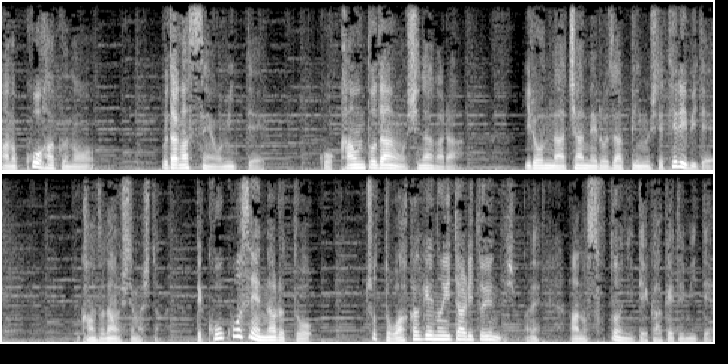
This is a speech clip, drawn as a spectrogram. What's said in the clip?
あの紅白の歌合戦を見てこうカウントダウンをしながらいろんなチャンネルをザッピングしてテレビでカウントダウンしてました。で高校生になるとちょっと若気の至りというんでしょうかね。あの外に出かけてみて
